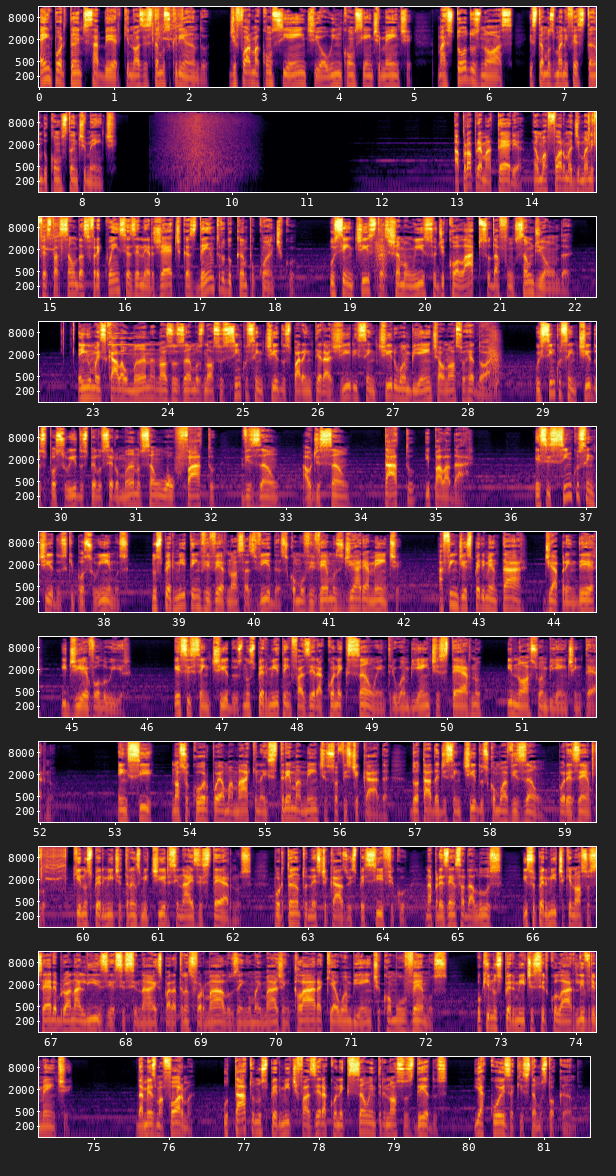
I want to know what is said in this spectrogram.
É importante saber que nós estamos criando, de forma consciente ou inconscientemente, mas todos nós estamos manifestando constantemente. A própria matéria é uma forma de manifestação das frequências energéticas dentro do campo quântico. Os cientistas chamam isso de colapso da função de onda. Em uma escala humana, nós usamos nossos cinco sentidos para interagir e sentir o ambiente ao nosso redor. Os cinco sentidos possuídos pelo ser humano são o olfato, visão, audição, tato e paladar. Esses cinco sentidos que possuímos nos permitem viver nossas vidas como vivemos diariamente, a fim de experimentar, de aprender e de evoluir. Esses sentidos nos permitem fazer a conexão entre o ambiente externo e nosso ambiente interno. Em si, nosso corpo é uma máquina extremamente sofisticada, dotada de sentidos como a visão, por exemplo, que nos permite transmitir sinais externos. Portanto, neste caso específico, na presença da luz, isso permite que nosso cérebro analise esses sinais para transformá-los em uma imagem clara que é o ambiente como o vemos, o que nos permite circular livremente. Da mesma forma, o tato nos permite fazer a conexão entre nossos dedos e a coisa que estamos tocando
